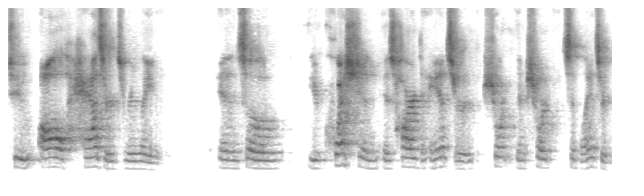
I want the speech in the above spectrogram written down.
to all hazards related. And so your question is hard to answer short in a short, simple answer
